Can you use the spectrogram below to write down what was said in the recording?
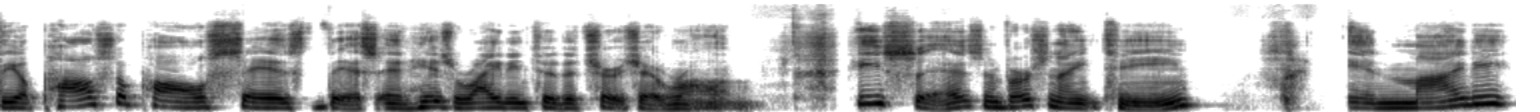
The Apostle Paul says this in his writing to the church at Rome. He says in verse 19, in mighty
